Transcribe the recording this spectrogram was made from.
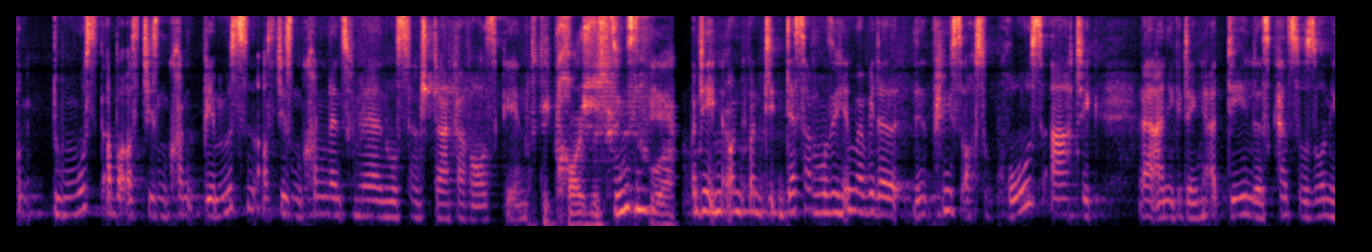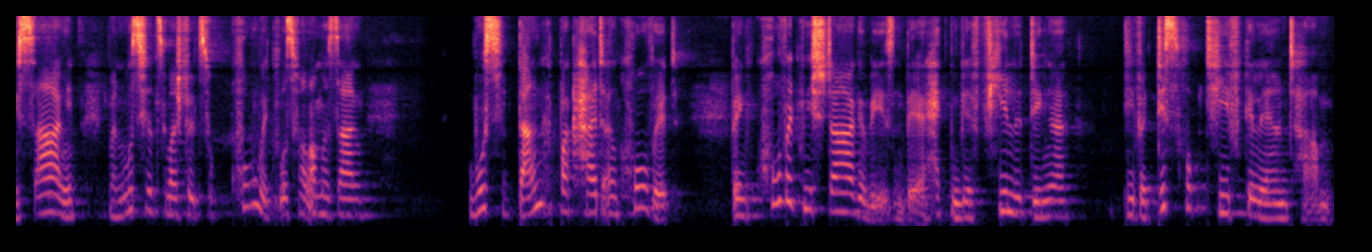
Und du musst aber aus diesen, wir müssen aus diesen konventionellen Mustern stärker rausgehen. Die Kultur. Und, die, und, und die, deshalb muss ich immer wieder, finde ich es auch so großartig, äh, einige Dinge, Adele, das kannst du so nicht sagen. Man muss jetzt zum Beispiel zu Covid, muss man auch mal sagen, wo ist die Dankbarkeit an Covid? Wenn Covid nicht da gewesen wäre, hätten wir viele Dinge, die wir disruptiv gelernt haben,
